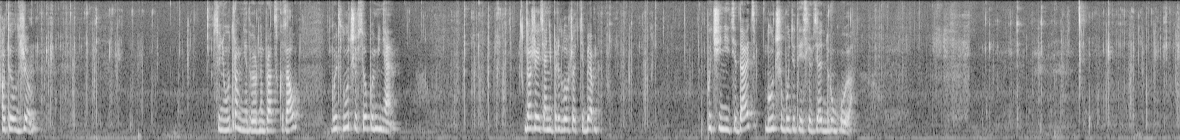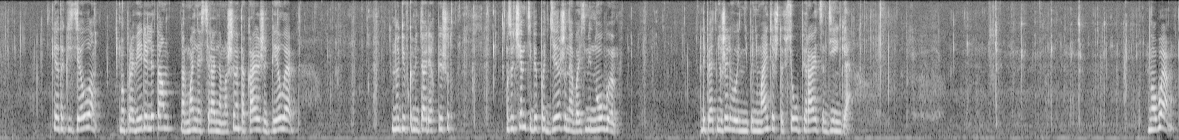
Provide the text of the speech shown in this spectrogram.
От LG. Сегодня утром мне двоюродный брат сказал, говорит, лучше все поменяем. Даже если они предложат тебе починить и дать, лучше будет, если взять другую. Я так и сделала. Мы проверили там. Нормальная стиральная машина, такая же, белая. Многие в комментариях пишут, Зачем тебе поддержанная? Возьми новую. Ребят, неужели вы не понимаете, что все упирается в деньги? Новая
